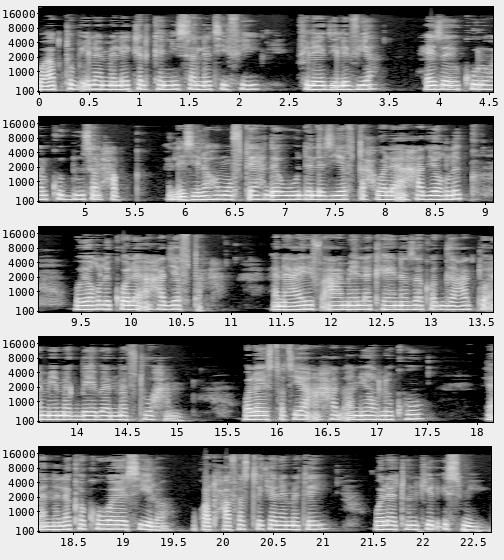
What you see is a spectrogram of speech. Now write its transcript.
وأكتب إلى ملاك الكنيسة التي في فيلادلفيا هذا يقولها القدوس الحق الذي له مفتاح داود الذي يفتح ولا أحد يغلق ويغلق ولا أحد يفتح. أنا عارف أعمالك هانذا قد جعلت أمامك بابا مفتوحا ولا يستطيع أحد أن يغلقه لأن لك قوة يسيرة وقد حفظت كلمتي ولا تنكر اسمي.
